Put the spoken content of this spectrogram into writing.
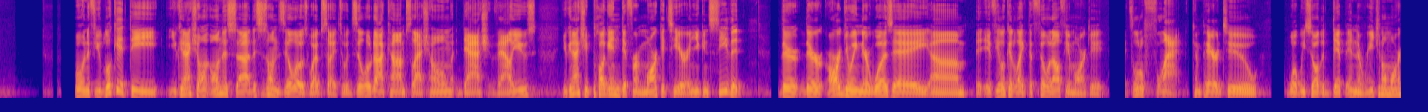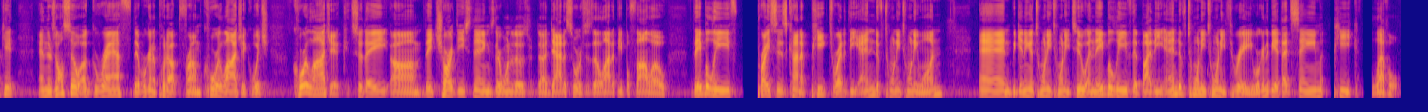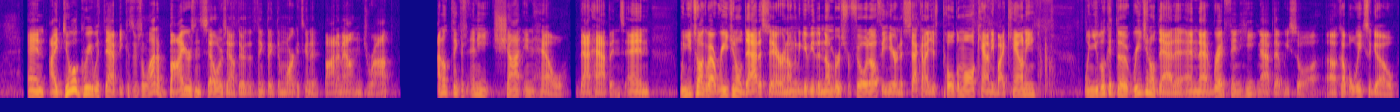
Well, and if you look at the, you can actually on, on this. Uh, this is on Zillow's website. So it's Zillow.com/slash home dash values. You can actually plug in different markets here, and you can see that they're they're arguing there was a. Um, if you look at like the Philadelphia market, it's a little flat compared to what we saw the dip in the regional market. And there's also a graph that we're going to put up from CoreLogic, which CoreLogic, so they um, they chart these things. They're one of those uh, data sources that a lot of people follow. They believe prices kind of peaked right at the end of 2021 and beginning of 2022, and they believe that by the end of 2023, we're going to be at that same peak level. And I do agree with that because there's a lot of buyers and sellers out there that think like the market's going to bottom out and drop I don't think there's any shot in hell that happens. And when you talk about regional data, Sarah, and I'm going to give you the numbers for Philadelphia here in a second, I just pulled them all county by county. When you look at the regional data and that Redfin heat map that we saw uh, a couple weeks ago,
